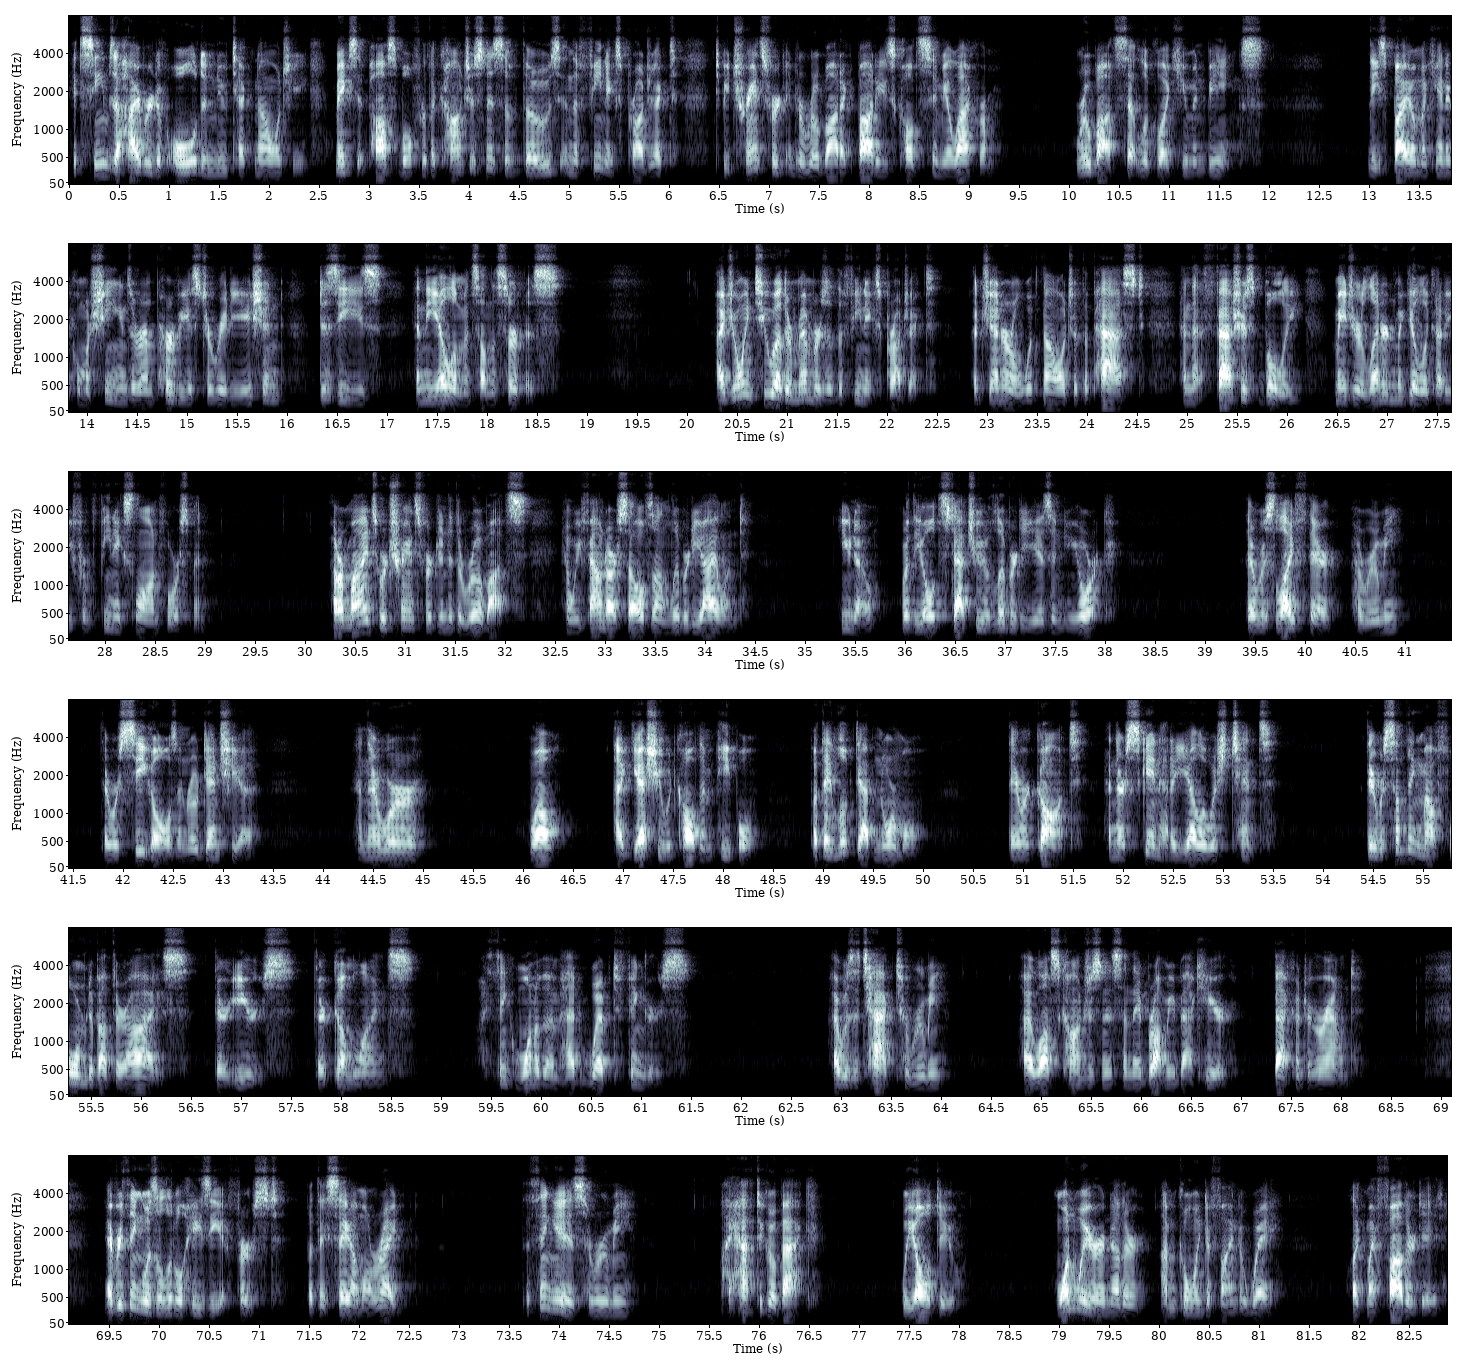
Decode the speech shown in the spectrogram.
It seems a hybrid of old and new technology makes it possible for the consciousness of those in the Phoenix Project to be transferred into robotic bodies called simulacrum, robots that look like human beings. These biomechanical machines are impervious to radiation, disease, and the elements on the surface. I joined two other members of the Phoenix Project a general with knowledge of the past, and that fascist bully, Major Leonard McGillicuddy from Phoenix Law Enforcement. Our minds were transferred into the robots, and we found ourselves on Liberty Island. You know, where the old Statue of Liberty is in New York. There was life there, Harumi. There were seagulls and rodentia. And there were. Well, I guess you would call them people, but they looked abnormal. They were gaunt, and their skin had a yellowish tint. There was something malformed about their eyes, their ears, their gum lines. I think one of them had webbed fingers. I was attacked, Harumi. I lost consciousness and they brought me back here, back underground. Everything was a little hazy at first, but they say I'm alright. The thing is, Harumi, I have to go back. We all do. One way or another, I'm going to find a way. Like my father did.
